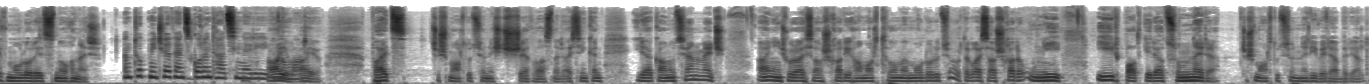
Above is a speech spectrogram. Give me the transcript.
եւ մոլորեցնողներ։ Ընթոփ միջև հենց կորընթացիների համար։ Այո, այո։ Բայց ճշմարտությունից չշեղվածներ, այսինքն իրականության մեջ այն ինչ որ այս աշխարհի համար թվում է մոլորություն, որտեղ այս աշխարհը ունի իր պատկերացումները, ճշմարտությունների վերաբերյալ։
